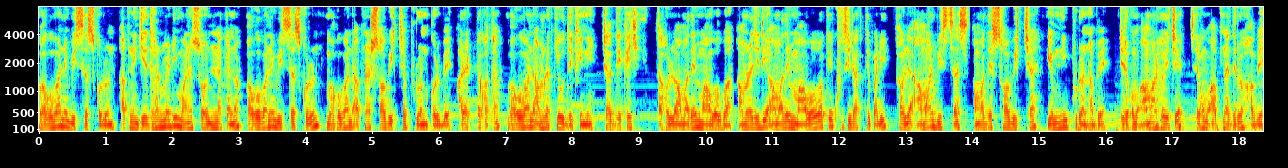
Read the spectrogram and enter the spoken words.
ভগবানে বিশ্বাস করুন। আপনি যে ধর্মেরই মানুষ হন না কেন, ভগবানে বিশ্বাস করুন, ভগবান আপনার সব ইচ্ছা পূরণ করবে। আর একটা কথা, ভগবান আমরা কেউ দেখিনি। যা দেখেছি তা হলো আমাদের মা বাবা। আমরা যদি আমাদের মা বাবাকে খুশি রাখতে পারি, তাহলে আমার বিশ্বাস আমাদের সব ইচ্ছা এমনি পূরণ হবে। যেরকম আমার হয়েছে, সেরকম আপনাদেরও হবে।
